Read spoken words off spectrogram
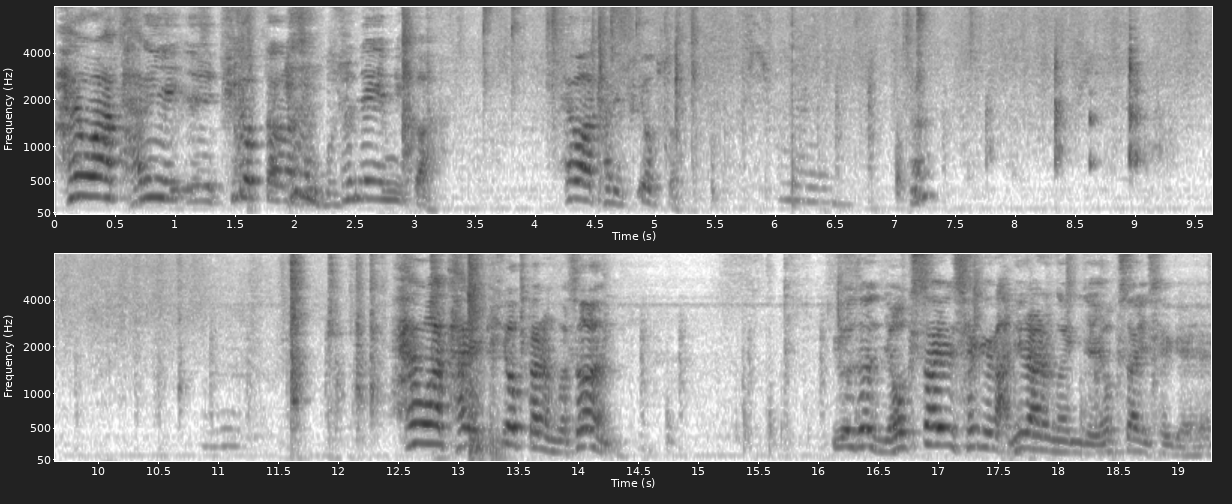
해와 달이 필요 없다는 것은 무슨 얘기입니까? 해와 달이 필요 없어. 해와 달이 필요 없다는 것은 이것은 역사의 세계가 아니라는 거 이제 역사의 세계.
